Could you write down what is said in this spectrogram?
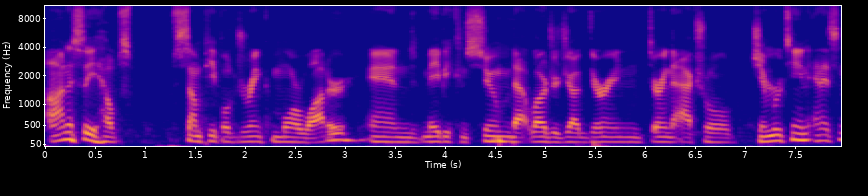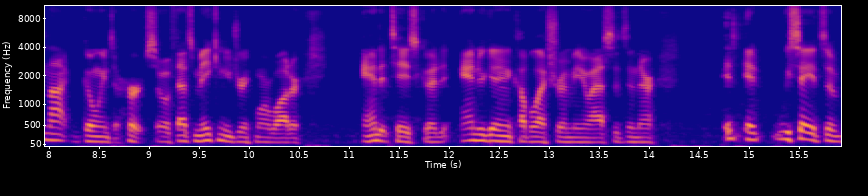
honestly helps some people drink more water and maybe consume mm-hmm. that larger jug during during the actual gym routine and it's not going to hurt. So if that's making you drink more water and it tastes good and you're getting a couple extra amino acids in there, it, it we say it's a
